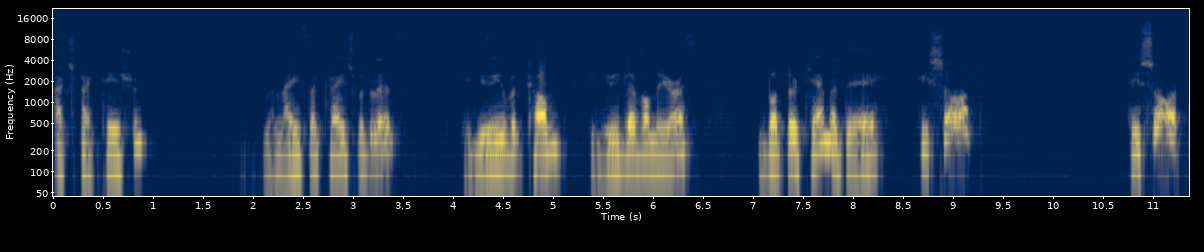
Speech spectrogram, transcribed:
expectation, the life that Christ would live. He knew he would come, he knew he'd live on the earth. But there came a day he saw it. He saw it.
